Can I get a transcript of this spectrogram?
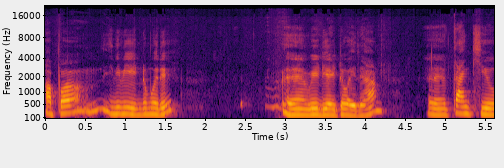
അപ്പോൾ ഇനി വീണ്ടും ഒരു വീഡിയോ ആയിട്ട് വരാം. Thank you.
